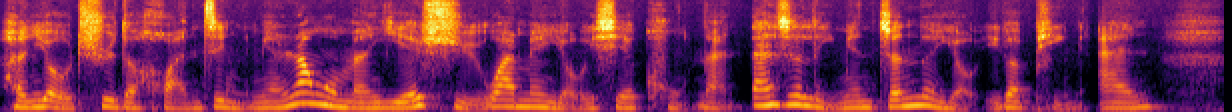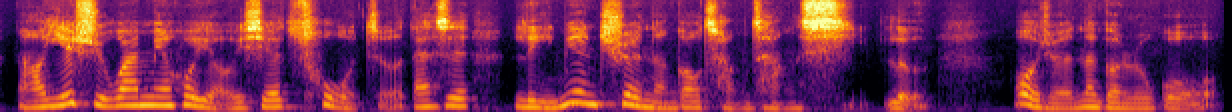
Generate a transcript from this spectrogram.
很有趣的环境里面，让我们也许外面有一些苦难，但是里面真的有一个平安。然后也许外面会有一些挫折，但是里面却能够常常喜乐。我觉得那个如果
